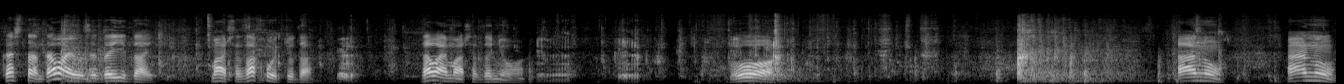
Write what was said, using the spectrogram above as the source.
Каштан, давай уже доедай. Маша, заходь туда. Давай, Маша, до нього. О! А ну, а ну.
